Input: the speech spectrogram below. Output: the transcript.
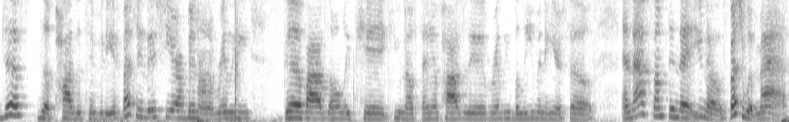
just the positivity, especially this year. I've been on a really good vibes only kick, you know, staying positive, really believing in yourself. And that's something that, you know, especially with math,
